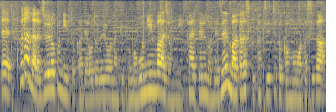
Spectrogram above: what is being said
て、普段なら16人とかで踊るような曲も5人バージョンに変えてるので、全部新しく立ち位置とかも私が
